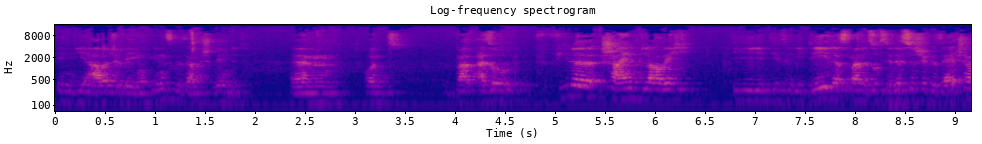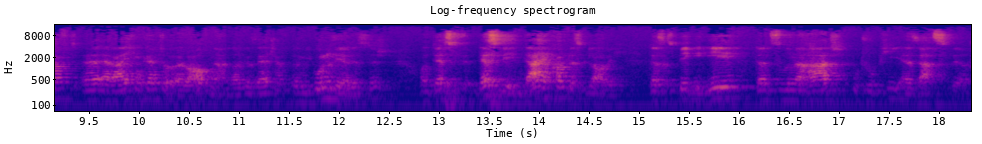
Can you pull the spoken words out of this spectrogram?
in die Arbeiterbewegung insgesamt schwindet. Ähm, und also viele scheint, glaube ich, die, diese Idee, dass man eine sozialistische Gesellschaft äh, erreichen könnte oder überhaupt eine andere Gesellschaft, irgendwie unrealistisch. Und des, deswegen, daher kommt es, glaube ich, dass das BGE dann zu einer Art Utopieersatz wird.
